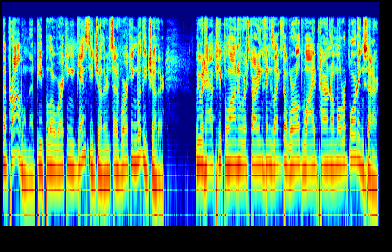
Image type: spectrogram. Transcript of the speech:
the problem, that people are working against each other instead of working with each other. We would have people on who were starting things like the Worldwide Paranormal Reporting Center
